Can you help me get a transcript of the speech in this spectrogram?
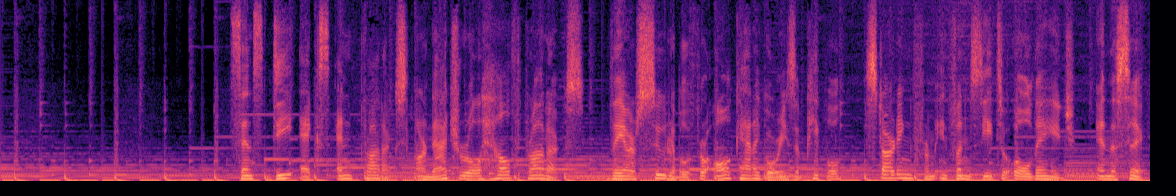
Since DXN products are natural health products, they are suitable for all categories of people, starting from infancy to old age, and the sick.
